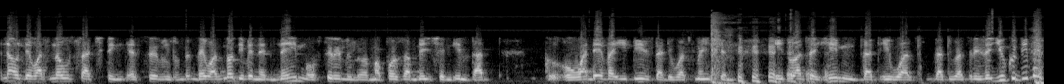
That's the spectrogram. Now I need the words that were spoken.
No, there was no such thing as Cyril. There was not even a name of Cyril Ramaphosa mentioned in that whatever it is that he was mentioned. it was a hymn that he was that he was reading. You could even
